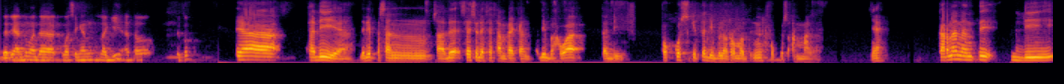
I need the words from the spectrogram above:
dari antum ada closingan lagi atau cukup? Ya tadi ya. Jadi pesan saya saya sudah saya sampaikan tadi bahwa tadi fokus kita di bulan Ramadan ini fokus amal. Ya. Karena nanti di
